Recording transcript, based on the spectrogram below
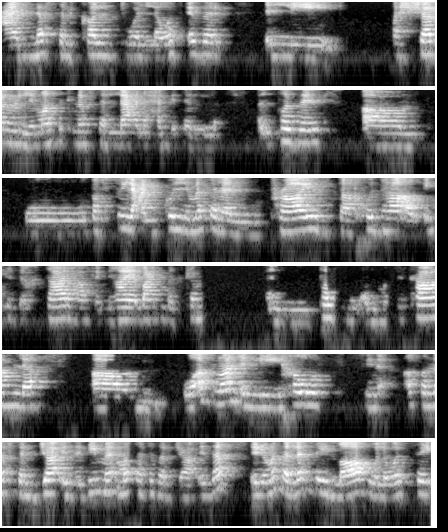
عن نفس ال cult ولا whatever اللي الشر اللي ماسك نفس اللعنة حقت البازل وتفصيل عن كل مثلا prize تاخذها أو أنت تختارها في النهاية بعد ما تكمل البازل المتكاملة. واصلا اللي يخوف في أصلا نفس الجائزة دي ما, تعتبر جائزة. لأنه مثلا let's say love ولا let's say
